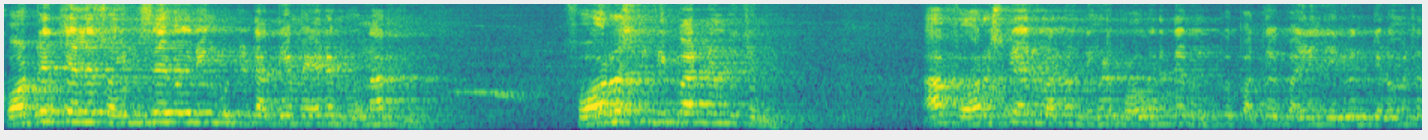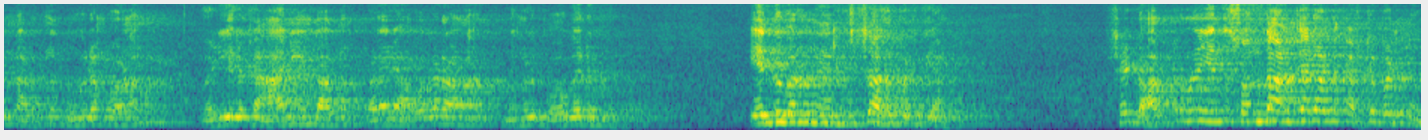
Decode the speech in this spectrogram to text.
കോട്ടയത്ത് ചില സ്വയം സേവകരെയും കൂട്ടിയിട്ട് അദ്ദേഹം നേരെ മൂന്നാർ ചെന്നു ഫോറസ്റ്റ് ഡിപ്പാർട്ട്മെന്റിൽ ചെന്നു. ആ ഫോറസ്റ്റുകാർ പറഞ്ഞു നിങ്ങൾ പോകരുത് മുപ്പത് പത്ത് പതിനഞ്ച് ഇരുപത് കിലോമീറ്റർ നടന്ന് ദൂരം പോകണം. വഴിയിലൊക്കെ ആനയുണ്ടാകും വളരെ അപകടമാണ് നിങ്ങൾ പോകരുത്. എന്ന് പറഞ്ഞ് നിരുത്സാഹപ്പെടുത്തിയാണ്. പക്ഷേ ഡോക്ടർ എന്റെ സ്വന്തം ആൾക്കാരവിടെ കഷ്ടപ്പെടുന്നു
